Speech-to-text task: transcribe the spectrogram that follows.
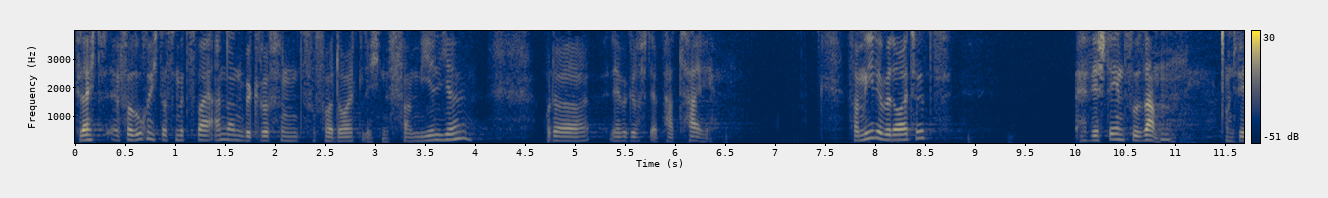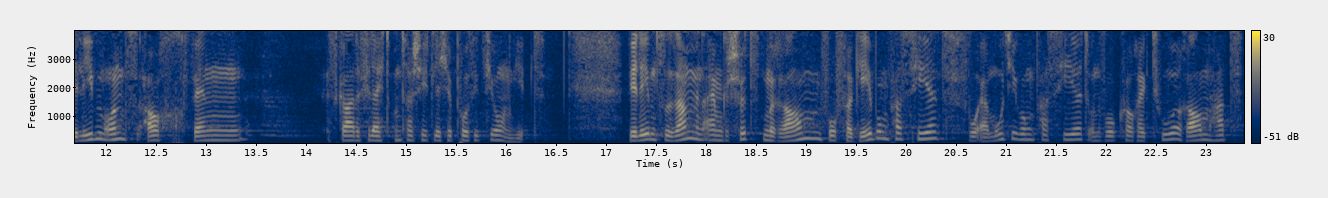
Vielleicht äh, versuche ich das mit zwei anderen Begriffen zu verdeutlichen. Familie oder der Begriff der Partei. Familie bedeutet, wir stehen zusammen und wir lieben uns, auch wenn es gerade vielleicht unterschiedliche Positionen gibt. Wir leben zusammen in einem geschützten Raum, wo Vergebung passiert, wo Ermutigung passiert und wo Korrektur Raum hat,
